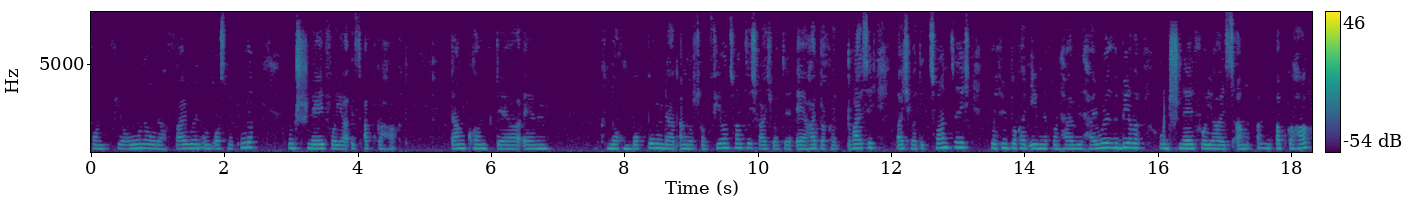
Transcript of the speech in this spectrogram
von Fiorone oder Firen und Osnekluder und Schnellfeuer ist abgehakt. Dann kommt der ähm, Knochenbockbogen, der hat Angriffskraft 24, Reichweite, äh, Haltbarkeit 30, Reichweite 20, Verfügbarkeit Ebene von Hyrule, Hyrule Gebiere und Schnellfeuer ist an, an, abgehakt.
